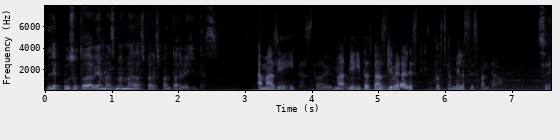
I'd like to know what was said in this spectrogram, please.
le puso todavía más mamadas para espantar viejitas. A más viejitas, todavía más viejitas más liberales, pues también las espantaba. Sí.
